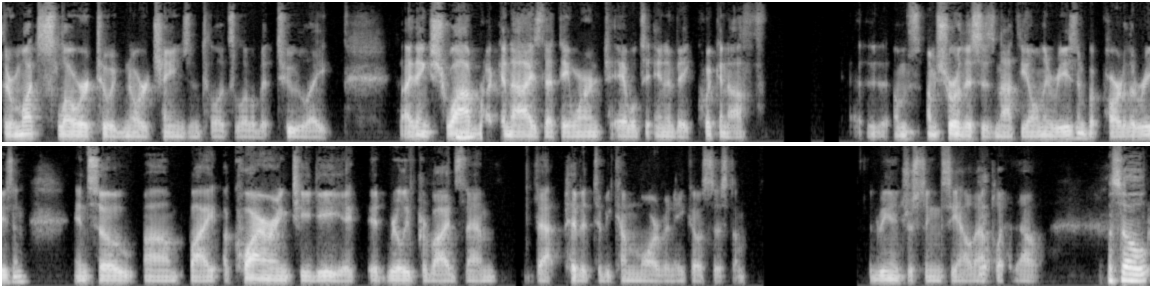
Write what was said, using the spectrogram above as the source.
they're much slower to ignore change until it's a little bit too late. I think Schwab mm-hmm. recognized that they weren't able to innovate quick enough I'm, I'm sure this is not the only reason, but part of the reason. And so um, by acquiring TD, it, it really provides them that pivot to become more of an ecosystem. It'd be interesting to see how that plays out. So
